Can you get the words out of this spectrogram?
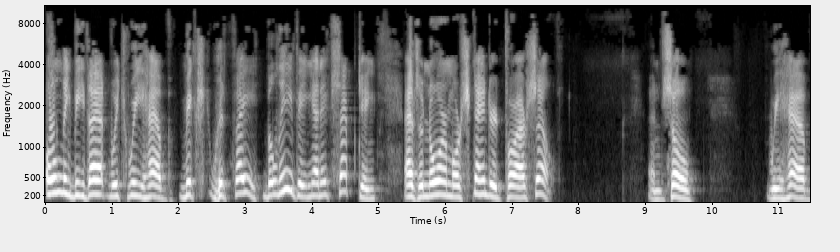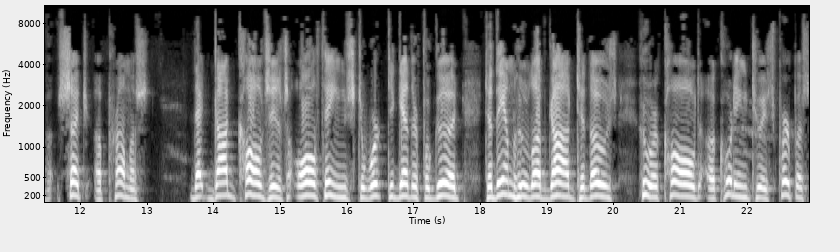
only be that which we have mixed with faith, believing and accepting as a norm or standard for ourselves. And so, we have such a promise that God causes all things to work together for good to them who love God, to those who are called according to His purpose.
